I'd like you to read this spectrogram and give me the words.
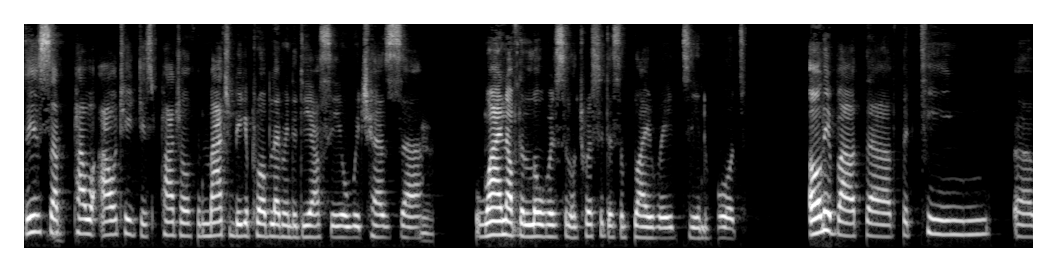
This uh, power outage is part of a much bigger problem in the DRC, which has uh, yeah one of the lowest electricity supply rates in the world. Only about uh, 15 uh,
